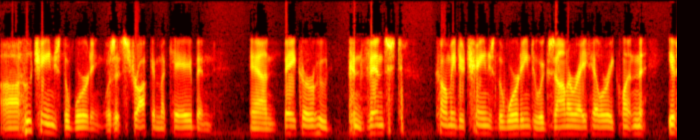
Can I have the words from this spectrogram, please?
Uh, who changed the wording? Was it Strzok and McCabe and and Baker who convinced Comey to change the wording to exonerate Hillary Clinton? If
